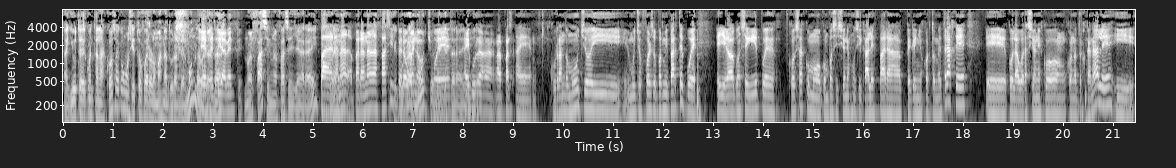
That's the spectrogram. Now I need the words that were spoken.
Aquí ustedes cuentan las cosas como si esto fuera lo más natural del mundo. pero está- Efectivamente. no es fácil, no es fácil llegar ahí. Para nada, para nada fácil, Hay que pero bueno, mucho, hay que pues estar ahí. hay curra- eh, currando mucho y, y mucho esfuerzo por mi parte, pues he llegado a conseguir pues cosas como composiciones musicales para pequeños cortometrajes, eh, colaboraciones con, con otros canales y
